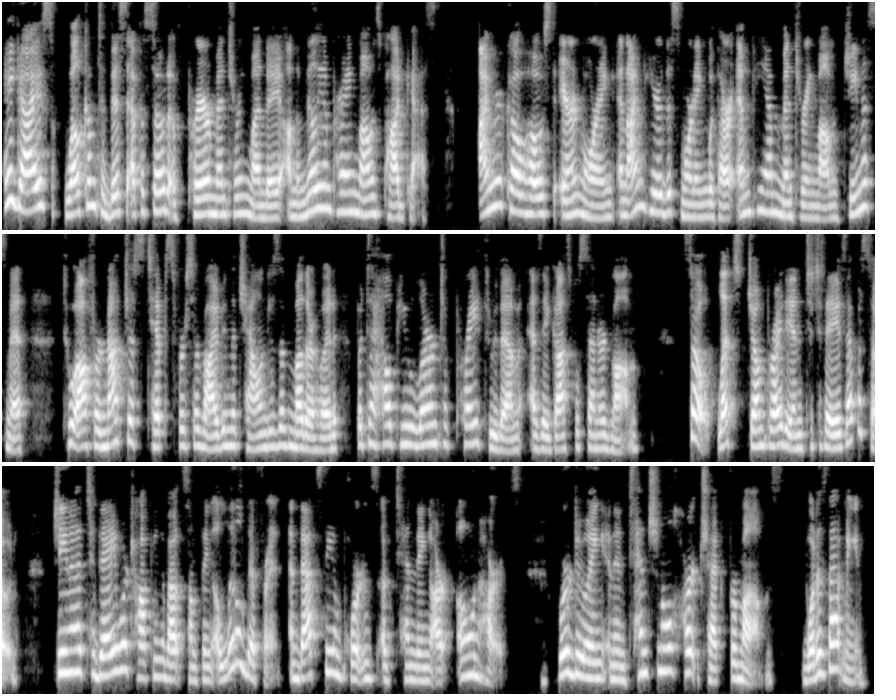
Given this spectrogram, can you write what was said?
Hey guys, welcome to this episode of Prayer Mentoring Monday on the Million Praying Moms podcast. I'm your co-host, Erin Mohring, and I'm here this morning with our MPM mentoring mom, Gina Smith, to offer not just tips for surviving the challenges of motherhood, but to help you learn to pray through them as a gospel centered mom. So let's jump right into today's episode. Gina, today we're talking about something a little different, and that's the importance of tending our own hearts. We're doing an intentional heart check for moms. What does that mean?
